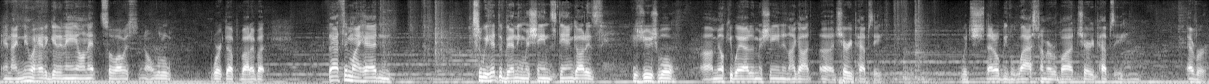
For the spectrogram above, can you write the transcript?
and I knew I had to get an A on it, so I was, you know, a little worked up about it. But that's in my head, and so we hit the vending machines. Dan got his his usual uh, Milky Way out of the machine, and I got uh, cherry Pepsi, which that'll be the last time I ever bought cherry Pepsi, ever.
